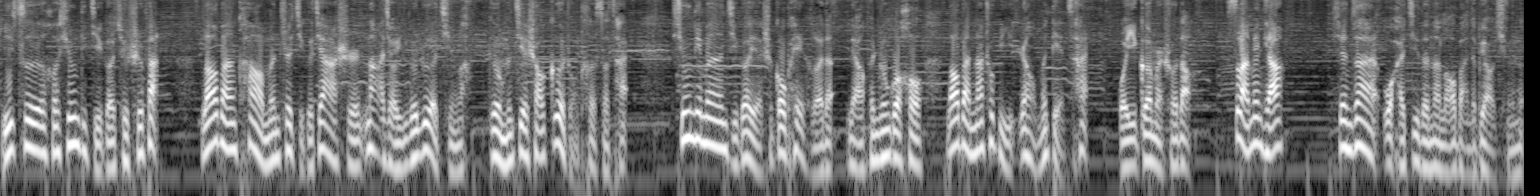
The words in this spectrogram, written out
一次和兄弟几个去吃饭，老板看我们这几个架势，那叫一个热情啊，给我们介绍各种特色菜。兄弟们几个也是够配合的。两分钟过后，老板拿出笔让我们点菜。我一哥们说道：“四碗面条。”现在我还记得那老板的表情呢。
